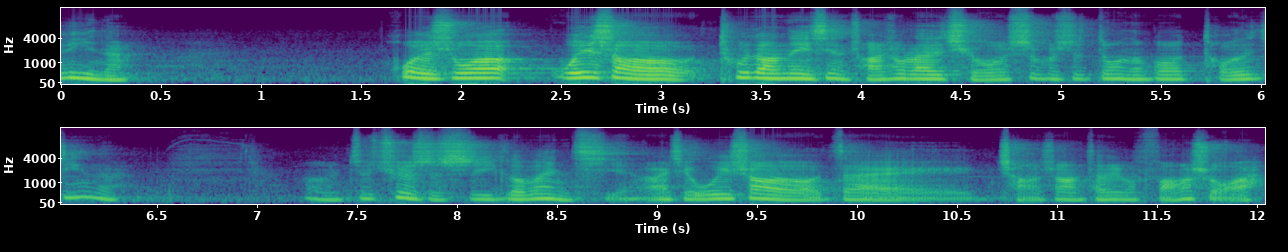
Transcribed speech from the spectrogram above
力呢？或者说威少突到内线传出来的球，是不是都能够投得进呢？嗯，这确实是一个问题。而且威少在场上他这个防守啊，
